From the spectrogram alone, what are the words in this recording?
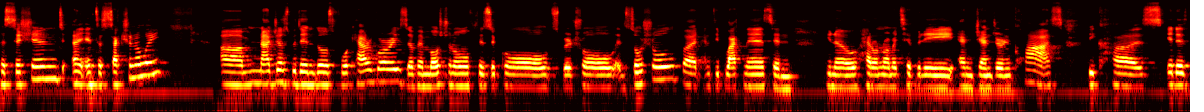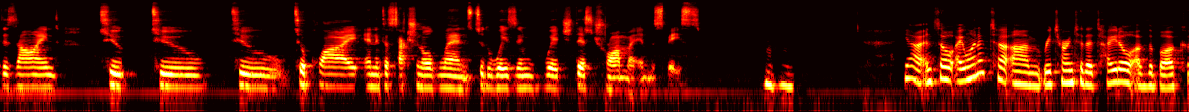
positioned uh, intersectionally, um, not just within those four categories of emotional, physical, spiritual, and social, but anti-blackness and you know heteronormativity and gender and class because it is designed to to to to apply an intersectional lens to the ways in which there's trauma in the space. Mm-hmm. Yeah, and so I wanted to um, return to the title of the book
